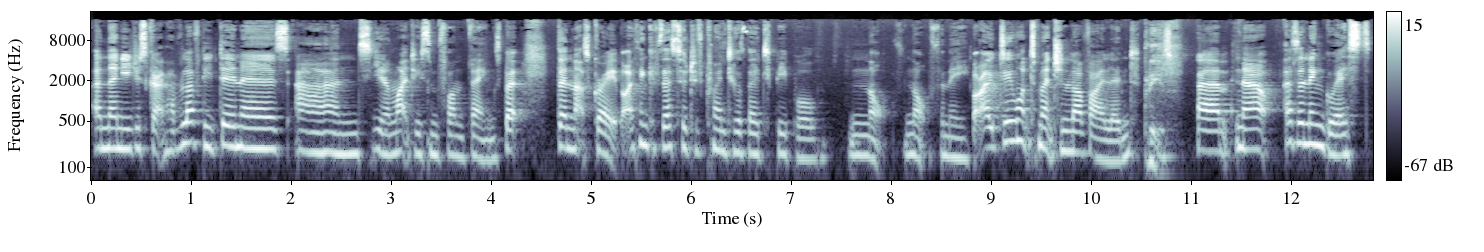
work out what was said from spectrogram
and then you just go and have lovely dinners, and you know might do some fun things, but then that's great. But I think if there's sort of twenty or thirty people, not not for me. But I do want to mention Love Island. Please. Um, now, as a linguist,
